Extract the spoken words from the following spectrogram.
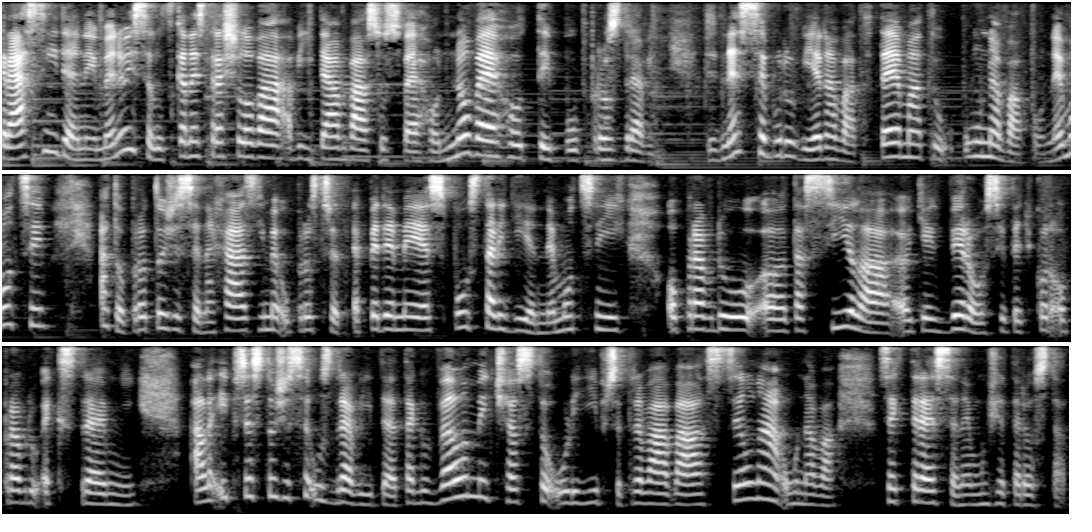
Krásný den, jmenuji se Lucka Nestrašilová a vítám vás u svého nového typu pro zdraví. Dnes se budu věnovat tématu únava po nemoci a to proto, že se nacházíme uprostřed epidemie, spousta lidí je nemocných, opravdu eh, ta síla eh, těch virus je teď opravdu extrémní, ale i přesto, že se uzdravíte, tak velmi často u lidí přetrvává silná únava, ze které se nemůžete dostat.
